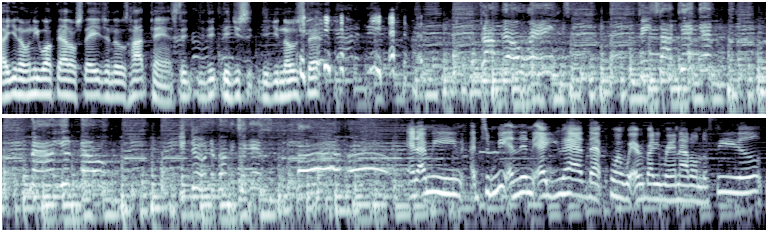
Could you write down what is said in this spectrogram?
Uh, you know when he walked out on stage in those hot pants. Did, did, did you did you notice that? yes. Flap your wings, feet start kicking. Now you know you're doing the funky chicken. And I mean, to me, and then uh, you had that point where everybody ran out on the field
